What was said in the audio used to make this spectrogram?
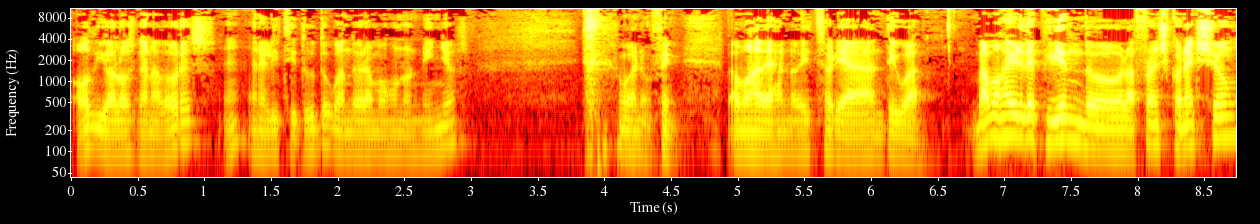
Odio a los ganadores, ¿eh? En el instituto cuando éramos unos niños. bueno, en fin, vamos a dejarnos de historia antigua. Vamos a ir despidiendo la French Connection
